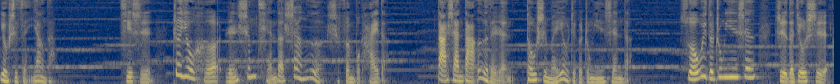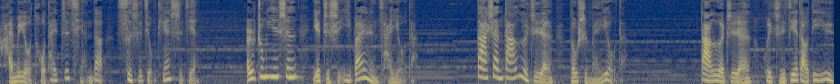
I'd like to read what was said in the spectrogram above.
又是怎样的？其实，这又和人生前的善恶是分不开的。大善大恶的人都是没有这个中阴身的。所谓的中阴身，指的就是还没有投胎之前的四十九天时间，而中阴身也只是一般人才有的。大善大恶之人都是没有的。大恶之人会直接到地狱，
